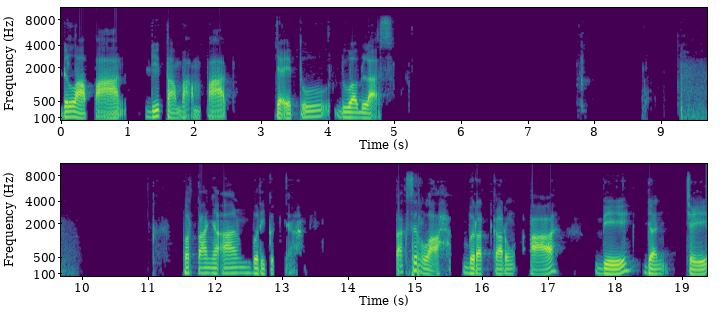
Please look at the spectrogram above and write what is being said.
8 ditambah 4 yaitu 12 Pertanyaan berikutnya. Taksirlah berat karung A, B, dan C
